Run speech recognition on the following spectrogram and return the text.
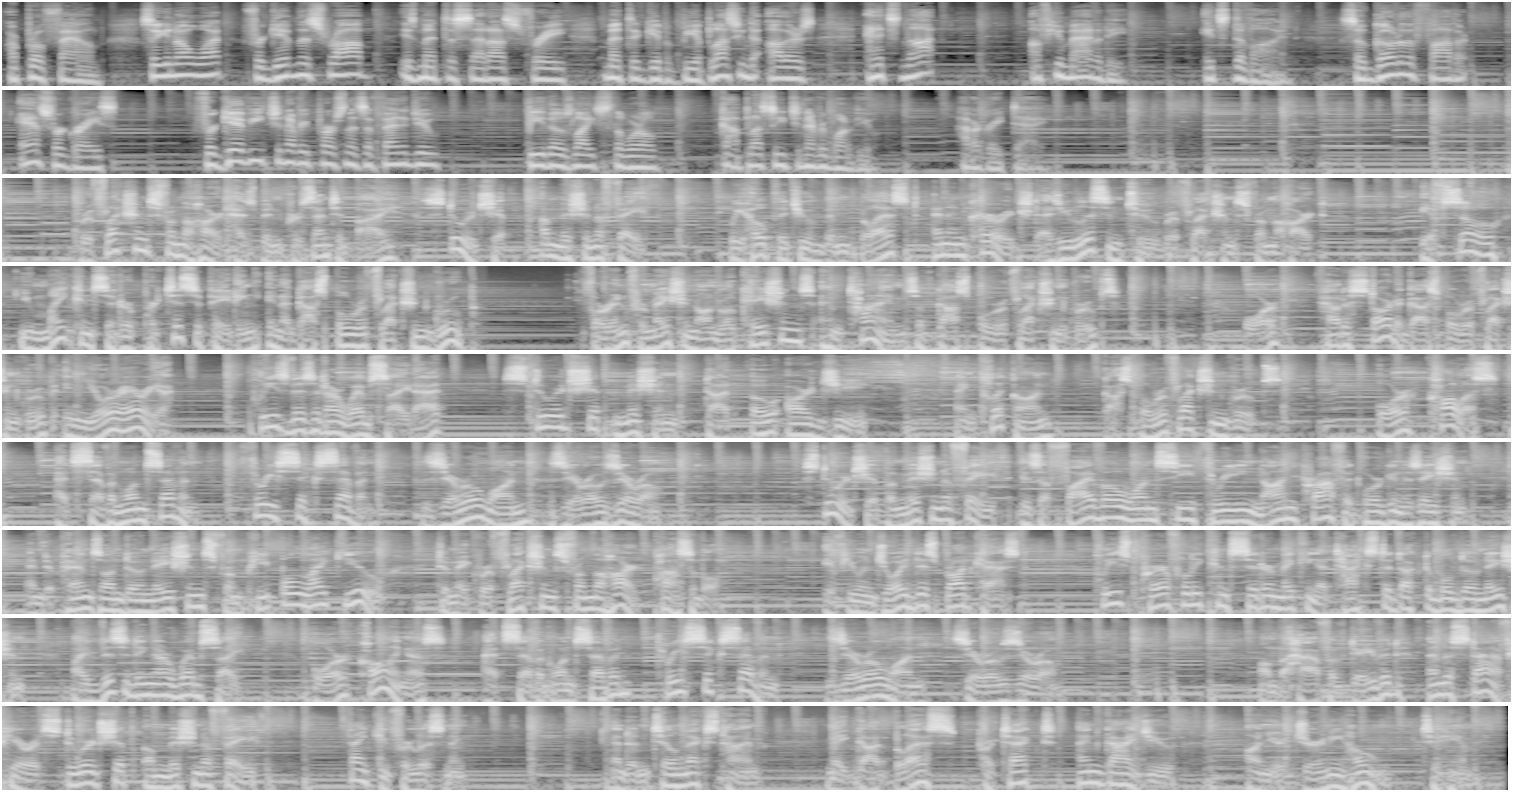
are profound. So you know what? Forgiveness, Rob, is meant to set us free, meant to give be a blessing to others, and it's not of humanity. It's divine. So go to the Father, ask for grace, Forgive each and every person that's offended you. Be those lights to the world. God bless each and every one of you. Have a great day. Reflections from the Heart has been presented by Stewardship, a Mission of Faith. We hope that you've been blessed and encouraged as you listen to Reflections from the Heart. If so, you might consider participating in a gospel reflection group. For information on locations and times of gospel reflection groups, or how to start a gospel reflection group in your area, please visit our website at stewardshipmission.org and click on Gospel Reflection Groups or call us at 717 367 0100. Stewardship, a Mission of Faith, is a 501c3 nonprofit organization and depends on donations from people like you to make Reflections from the Heart possible. If you enjoyed this broadcast, please prayerfully consider making a tax deductible donation by visiting our website or calling us at 717 367 0100. On behalf of David and the staff here at Stewardship, a Mission of Faith, thank you for listening. And until next time, may God bless, protect, and guide you on your journey home to Him.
